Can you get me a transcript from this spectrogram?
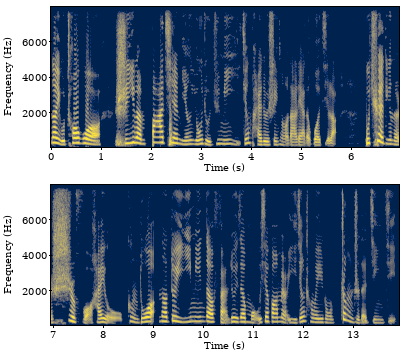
那有超过十一万八千名永久居民已经排队申请澳大利亚的国籍了，不确定的是否还有更多。那对移民的反对，在某一些方面已经成为一种政治的禁忌。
